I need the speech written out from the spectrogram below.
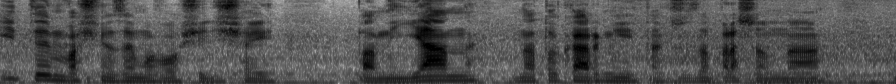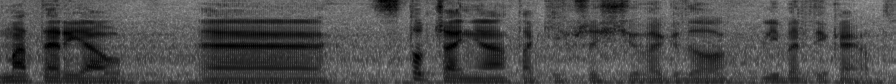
i tym właśnie zajmował się dzisiaj pan Jan na tokarni, także zapraszam na materiał e, stoczenia takich przejściówek do Liberty Coyote.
